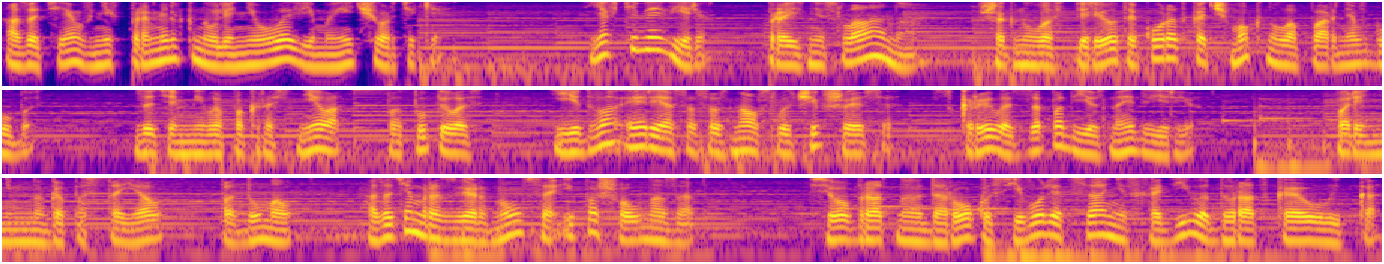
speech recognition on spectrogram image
А затем в них промелькнули неуловимые чертики. «Я в тебя верю», – произнесла она, шагнула вперед и коротко чмокнула парня в губы. Затем мило покраснела, потупилась и едва Эриас осознал случившееся, скрылась за подъездной дверью. Парень немного постоял, подумал, а затем развернулся и пошел назад. Всю обратную дорогу с его лица не сходила дурацкая улыбка,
